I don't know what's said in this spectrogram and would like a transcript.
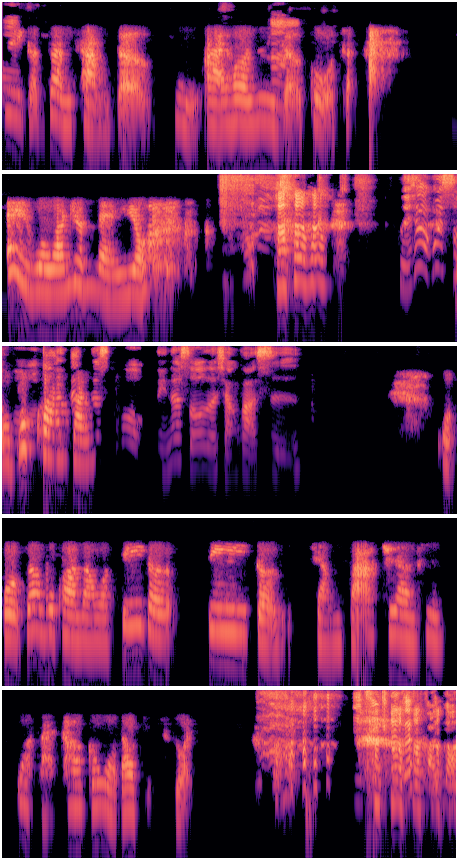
是一个正常的母爱或者是一个过程。哎，我完全没有。等一下，为什么？我不夸张。那时候，你那时候的想法是？我我真的不夸张。我第一个第一个想法，居然是哇塞，他要跟我到几岁？哈哈哈烦恼，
